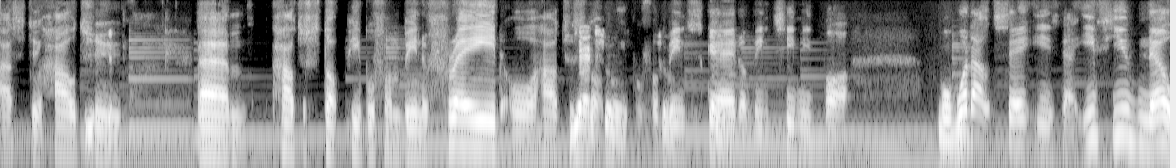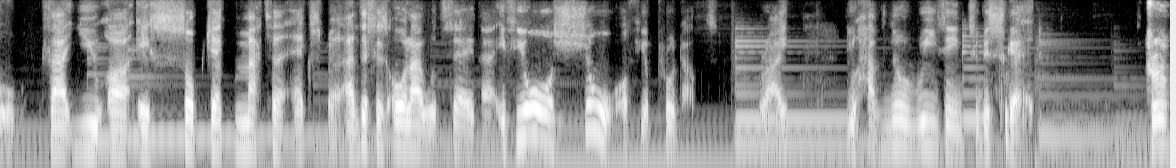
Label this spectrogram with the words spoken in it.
as to how to um how to stop people from being afraid or how to Yeah, stop sure, people from sure, being scared or being timid. But but Mhm. what I would say is that if you know that you are a subject matter expert. And this is all I would say that if you're sure of your product, right, you have no reason to be scared. True.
